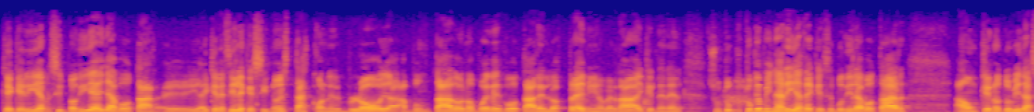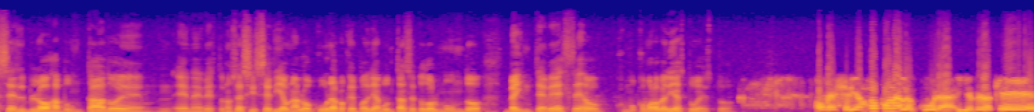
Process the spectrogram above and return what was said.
que quería si podía ella votar eh, y hay que decirle que si no estás con el blog apuntado no puedes votar en los premios, ¿verdad? Hay que tener ¿tú, tú qué opinarías de que se pudiera votar aunque no tuvieras el blog apuntado en, esto? No sé si sería una locura porque podría apuntarse todo el mundo 20 veces o cómo, cómo lo verías tú esto? Hombre, sería un poco una locura. Yo creo que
